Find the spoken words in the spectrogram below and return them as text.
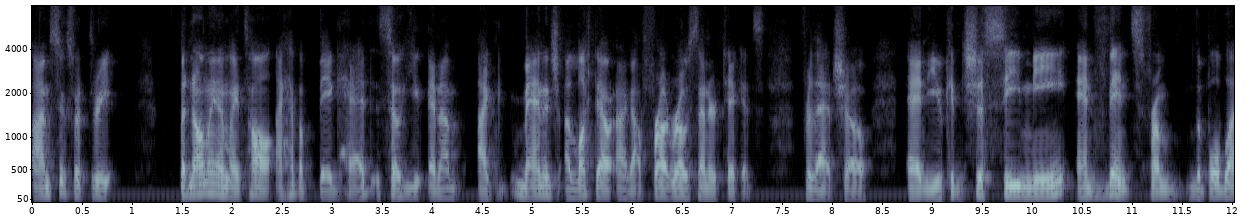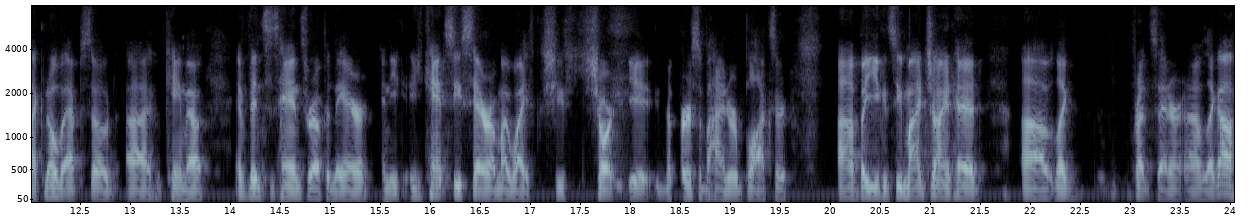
I'm six foot three, but not only am I tall, I have a big head. So you and I'm I managed. I lucked out. I got front row center tickets for that show, and you can just see me and Vince from the Bull Black Nova episode uh, who came out, and Vince's hands are up in the air, and you you can't see Sarah, my wife she's short. The person behind her blocks her, uh, but you can see my giant head, uh, like front center. And I was like, oh,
